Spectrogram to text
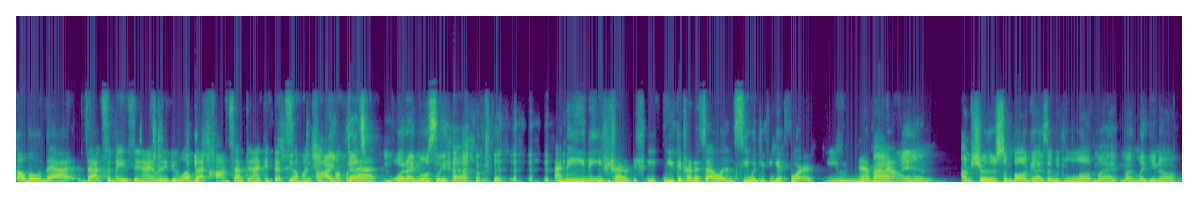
Although that that's amazing, I really do love that concept, and I think that someone should. I, that's that. what I mostly have. I mean, you should try. You could try to sell and see what you can get for it. You never oh, know. Man. I'm sure there's some bald guys that would love my my like you know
